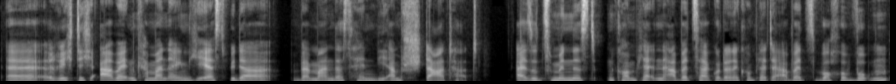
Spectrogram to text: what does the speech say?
äh, richtig arbeiten kann man eigentlich erst wieder, wenn man das Handy am Start hat. Also zumindest einen kompletten Arbeitstag oder eine komplette Arbeitswoche wuppen.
